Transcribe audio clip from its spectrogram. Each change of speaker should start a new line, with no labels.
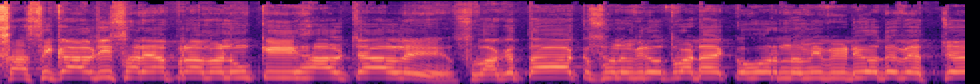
ਸਤਿ ਸ਼੍ਰੀ ਅਕਾਲ ਜੀ ਸਾਰਿਆਂ ਭਰਾਵਾਂ ਨੂੰ, ਕੀ ਹਾਲ ਚਾਲ ਨੇ? ਸਵਾਗਤ ਹੈ ਕਿਸਾਨ ਵੀਰੋ, ਤੁਹਾਡਾ ਇੱਕ ਹੋਰ ਨਵੀਂ ਵੀਡੀਓ ਦੇ ਵਿੱਚ।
